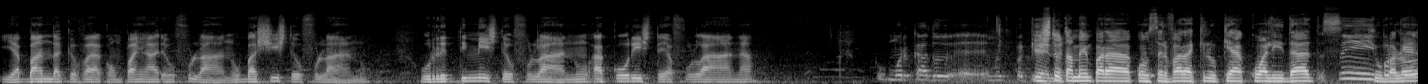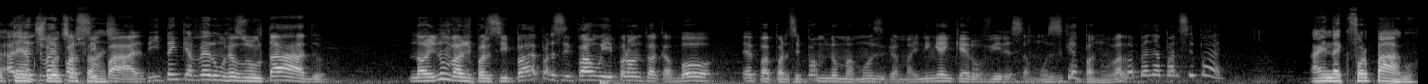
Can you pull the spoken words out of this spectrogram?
E a banda que vai acompanhar é o fulano, o baixista é o fulano, o ritmista é o fulano, a corista é a fulana. O mercado é muito pequeno. Isto também para conservar aquilo que é a qualidade Sim, que o porque balão a gente vai participar e tem que haver um resultado. Nós não vamos participar, participamos e pronto, acabou. É para participamos de uma música, mas ninguém quer ouvir essa música. É para não vale a pena participar. Ainda que for pago.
